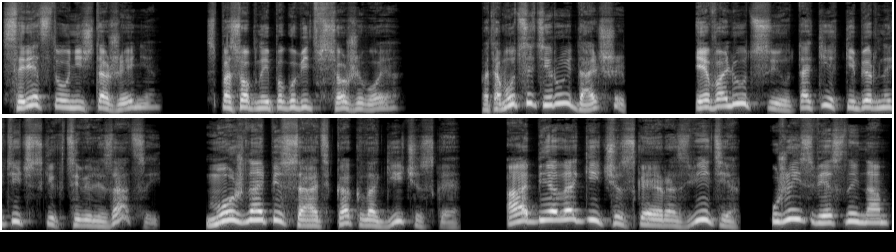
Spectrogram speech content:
средства уничтожения, способные погубить все живое. Потому цитирую дальше. Эволюцию таких кибернетических цивилизаций можно описать как логическое, а биологическое развитие уже известной нам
